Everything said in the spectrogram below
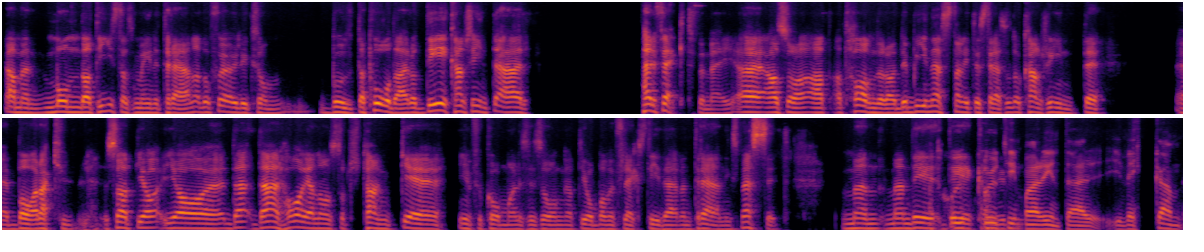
ja, men måndag, tisdag som jag hinner träna, då får jag ju liksom bulta på där och det kanske inte är perfekt för mig. Eh, Alltså att, att ha den där, det blir nästan lite stressigt och kanske inte eh, bara kul. Så att jag, jag där, där har jag någon sorts tanke inför kommande säsong att jobba med flextid även träningsmässigt. Men, men det, Att sju, det kan sju ju- timmar inte är i veckan,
